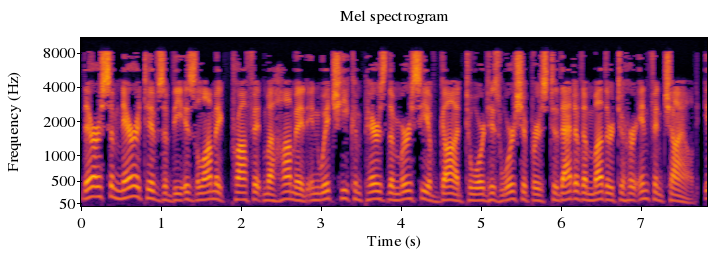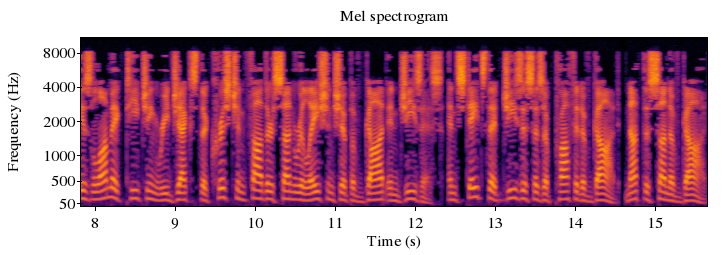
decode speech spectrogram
There are some narratives of the Islamic prophet Muhammad in which he compares the mercy of God toward his worshippers to that of a mother to her infant child. Islamic teaching rejects the Christian father son relationship of God and Jesus, and states that Jesus is a prophet of God, not the Son of God.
